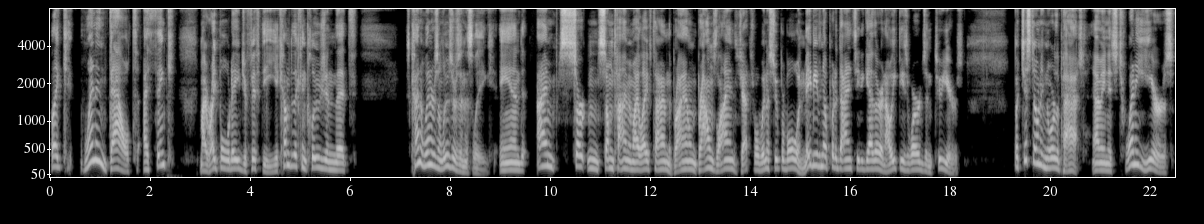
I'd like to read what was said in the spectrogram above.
Like, when in doubt, I think my ripe old age of 50, you come to the conclusion that it's kind of winners and losers in this league. And I'm certain sometime in my lifetime, the Brown, Browns, Lions, Jets will win a Super Bowl and maybe even they'll put a dynasty together. And I'll eat these words in two years. But just don't ignore the past. I mean, it's 20 years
